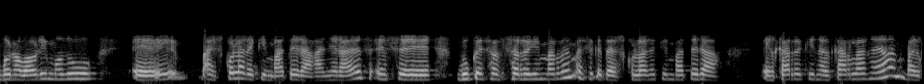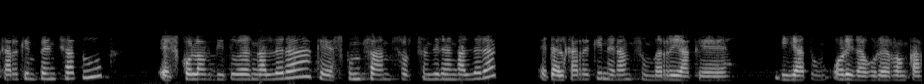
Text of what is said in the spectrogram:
bueno, ba hori modu e, ba, eskolarekin batera gainera, ez? Ez e, guk esan zer egin behar den, eta eskolarekin batera elkarrekin elkarlanean, ba, elkarrekin pentsatu, eskolak dituen galderak, hezkuntzan sortzen diren galderak, eta elkarrekin erantzun berriak e, bilatu, hori da gure erronka.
